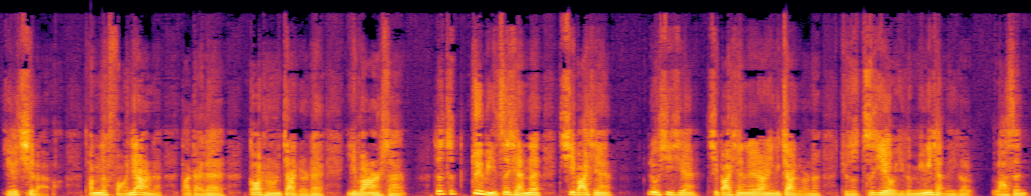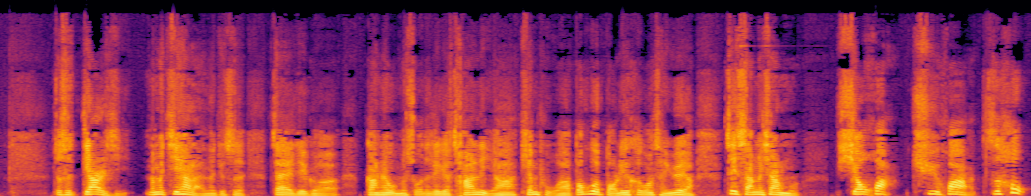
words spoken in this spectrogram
也起来了，他们的房价呢，大概在高层价格在一万二三，这这对比之前的七八千、六七千、七八千的这样一个价格呢，就是直接有一个明显的一个拉伸，这是第二级。那么接下来呢，就是在这个刚才我们说的这个长安里啊、天普啊，包括保利、和光、晨悦啊这三个项目消化去化之后，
